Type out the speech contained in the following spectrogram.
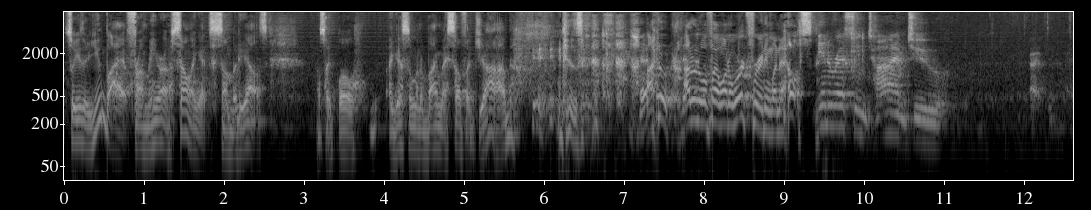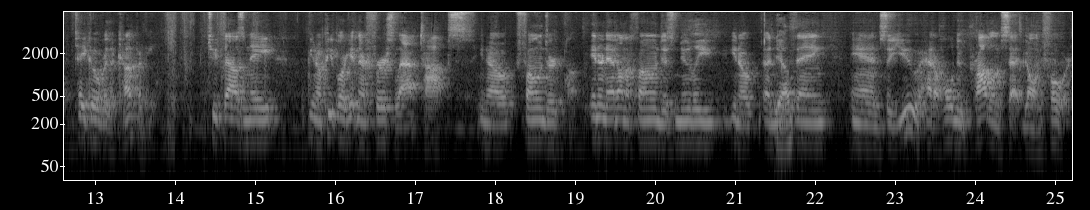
So either you buy it from me or I'm selling it to somebody else. I was like, well, I guess I'm going to buy myself a job because I don't, I don't know if I want to work for anyone else. Interesting time to uh, take over the company. 2008, you know, people are getting their first laptops. You know, phones or internet on the phone is newly, you know, a new Yep. thing. And so you had a whole new problem set going forward.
